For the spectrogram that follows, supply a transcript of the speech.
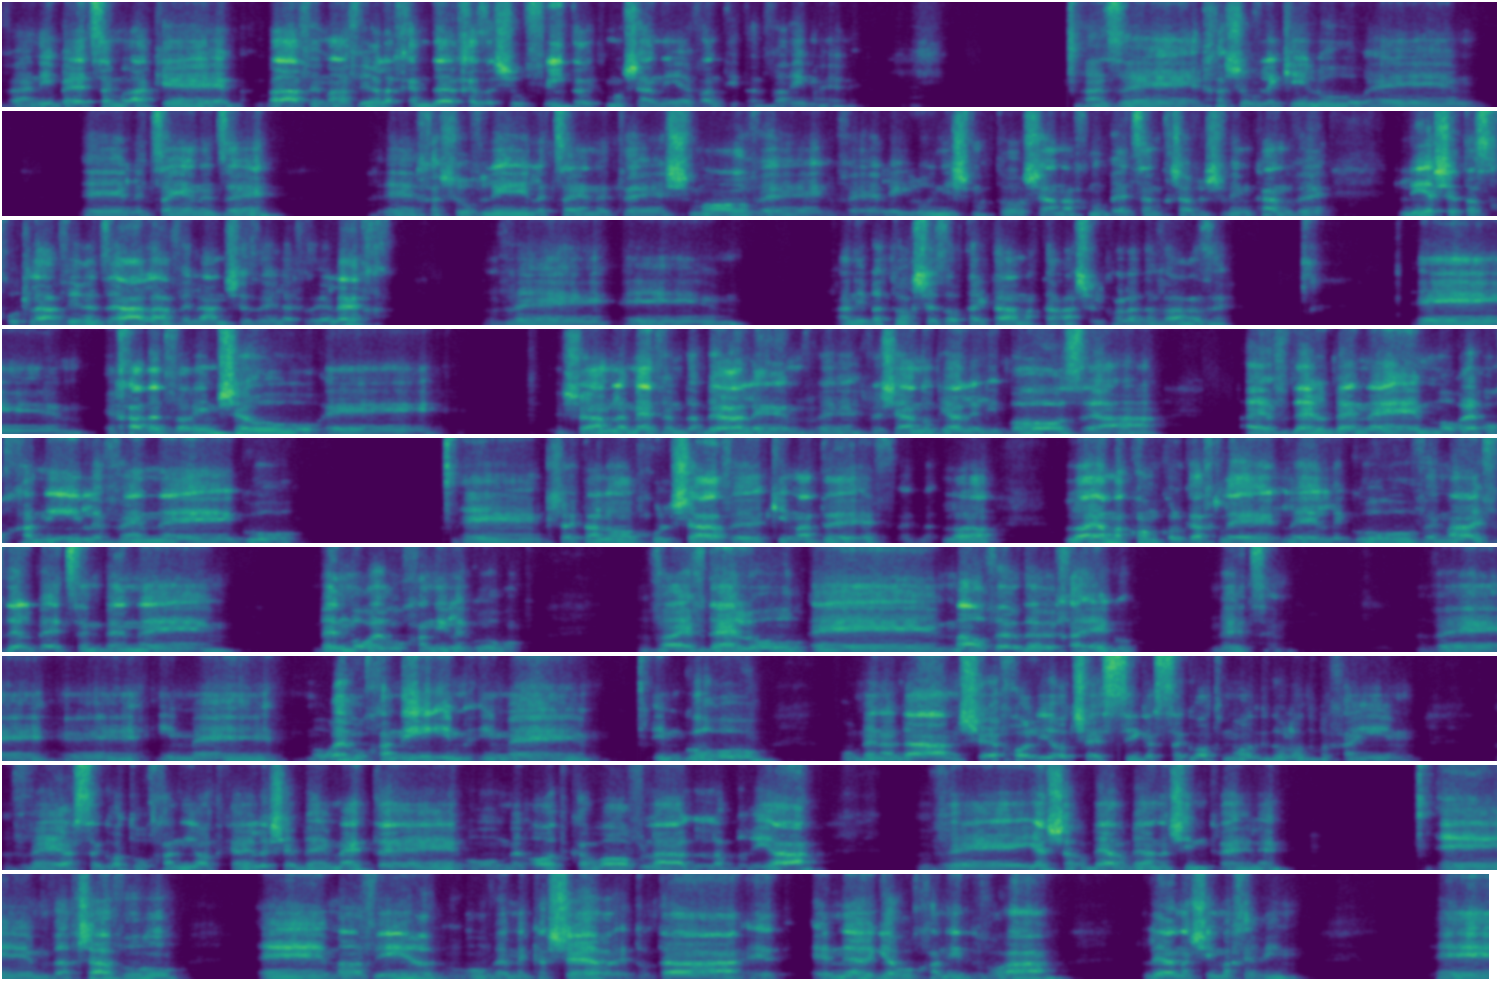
ואני בעצם רק אה, בא ומעביר לכם דרך איזשהו פילטר כמו שאני הבנתי את הדברים האלה. אז חשוב לי כאילו לציין את זה. אה, חשוב לי לציין את אה, שמו ולעילוי נשמתו, שאנחנו בעצם עכשיו יושבים כאן ולי יש את הזכות להעביר את זה הלאה, ולאן שזה ילך זה ילך, ואני אה, בטוח שזאת הייתה המטרה של כל הדבר הזה. אחד הדברים שהוא, שהיה מלמד ומדבר עליהם, ושהיה נוגע לליבו, זה ההבדל בין מורה רוחני לבין גורו. אה, כשהייתה לו חולשה וכמעט אה, לא, לא היה מקום כל כך לגורו, ומה ההבדל בעצם בין, אה, בין מורה רוחני לגורו. וההבדל הוא מה עובר דרך האגו בעצם. ועם מורה רוחני, עם, עם, עם גורו, הוא בן אדם שיכול להיות שהשיג השגות מאוד גדולות בחיים, והשגות רוחניות כאלה שבאמת אה, הוא מאוד קרוב לבריאה, ויש הרבה הרבה אנשים כאלה. אה, ועכשיו הוא אה, מעביר ומקשר את אותה אנרגיה רוחנית גבוהה לאנשים אחרים.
